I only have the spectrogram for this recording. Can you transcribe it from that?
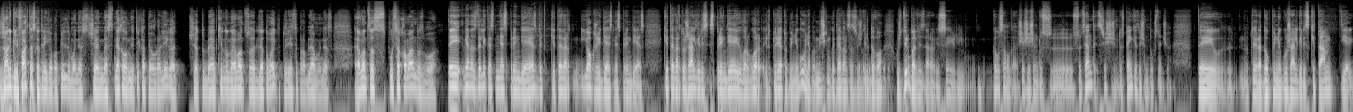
žalgiriui faktas, kad reikia papildymo, nes čia mes nekalbam ne tik apie Eurolygą, čia tu be Kinono Evanso Lietuvoje turėsi problemų, nes Evansas pusė komandos buvo. Tai vienas dalykas nesprendėjas, bet kita vertus, jok žaidėjas nesprendėjas. Kita vertus, Žalgeris sprendėjų vargu ar ir turėtų pinigų, nepamirškim, kad Evansas uždirbdavo, uždirba vis dar, jisai gaus algą 600 su centais, 650 tūkstančių. Tai, nu, tai yra daug pinigų Žalgeris kitam, tie,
